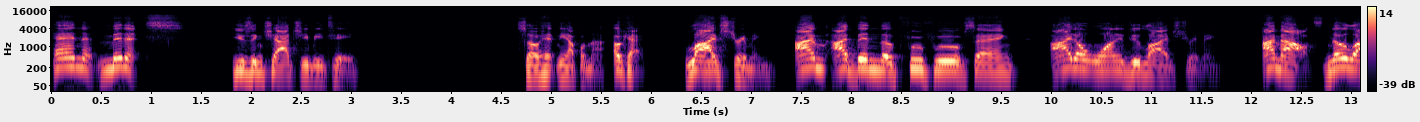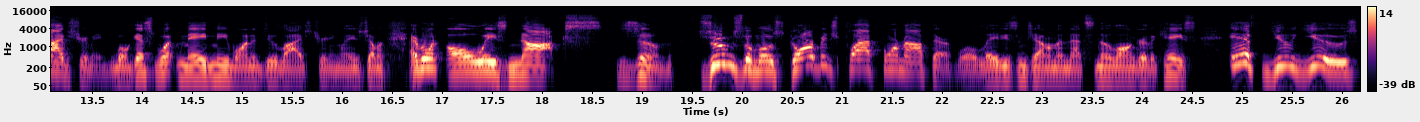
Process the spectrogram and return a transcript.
10 minutes using ChatGPT. So hit me up on that. Okay. Live streaming. I'm I've been the foo-foo of saying I don't want to do live streaming. I'm out. No live streaming. Well, guess what made me want to do live streaming, ladies and gentlemen? Everyone always knocks Zoom. Zoom's the most garbage platform out there. Well, ladies and gentlemen, that's no longer the case. If you use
